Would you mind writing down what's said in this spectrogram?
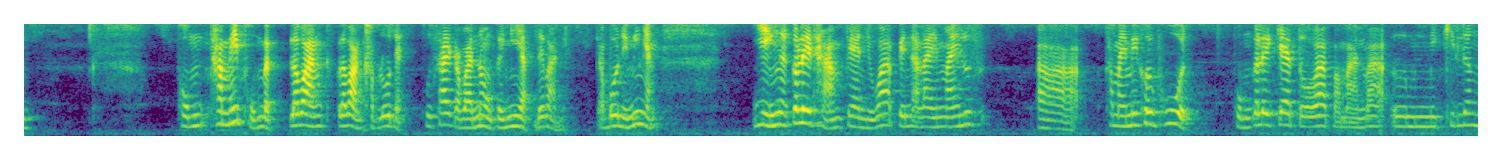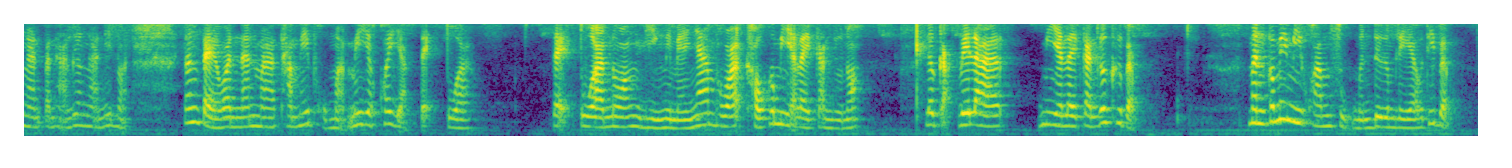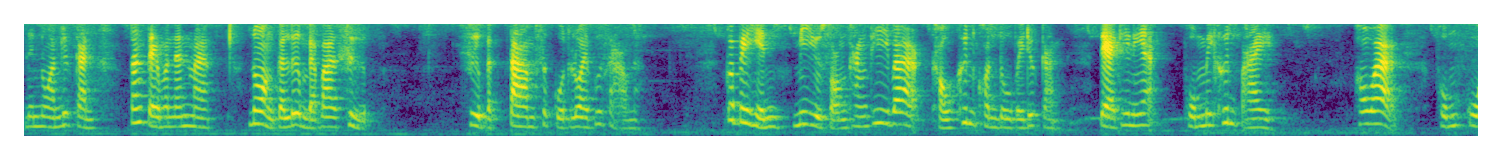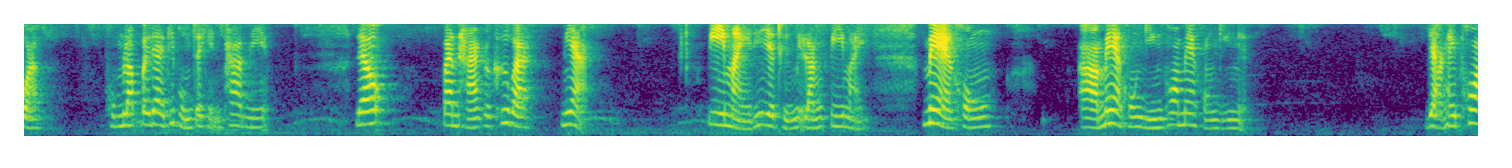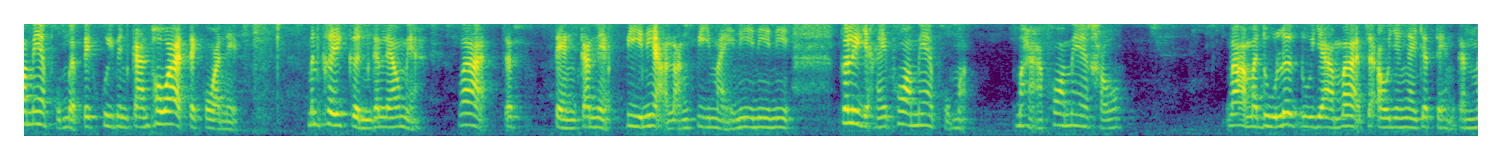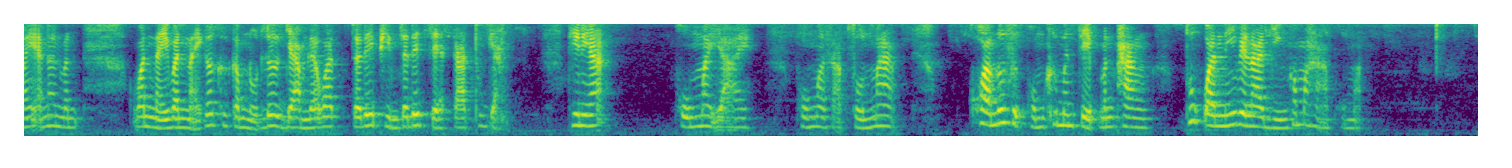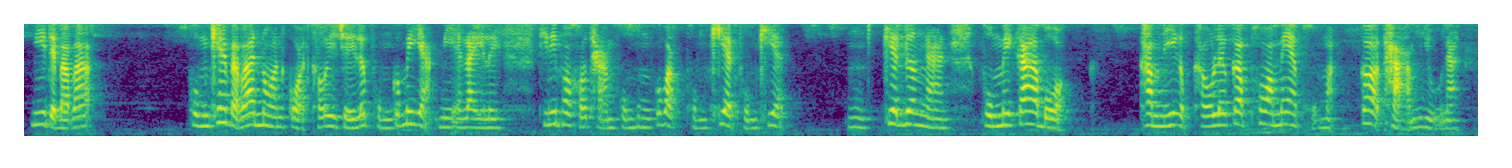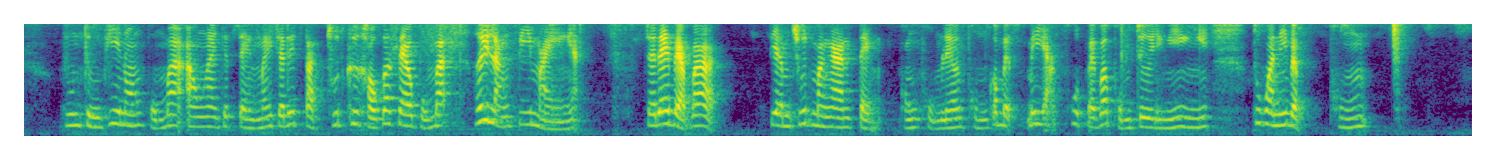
ผมทำให้ผมแบบระหว่างระหว่างขับรถเนี่ยผู้ชายกับว่าน้องก็เงียบได้บ้านี่กับโบนี่ไม่อย่าง หญิงก็เลยถามแฟนอยู่ว่าเป็นอะไรไหมรู้สึกทำไมไม่ค่อยพูด ผมก็เลยแก้ตัวว่าประมาณว่าเออมันมีคิดเรื่องงานปัญหาเรื่องงานนิดหน่อย ตั้งแต่วันนั้นมาทำให้ผมอะไม่ค่อยอยากแตะตัว แตะตัวน้องหญิงนี่แม่ย่ามเพราะว่าเขาก็มีอะไรกันอยู่เนาะแล้วกับเวลามีอะไรกันก็คือแบบ มันก็ไม่มีความสุขเหมือนเดิมแล้วที่แบบได้นอนด้วยกัน ตั้งแต่วันนั้นมาน้องก็เริ่มแบบว่าสืบ สืบแบบตามสะกดรอยผู้สาวนะ ก็ไปเห็นมีอยู่สองครั้งที่ว่าเขาขึ้นคอนโดไปด้วยกัน แต่ทีเนี้ยผมไม่ขึ้นไป เพราะว่าผมกลัว ผมรับไม่ได้ที่ผมจะเห็นภาพนี้ แล้วปัญหาก็คือว่า เนี่ย ปีใหม่ที่จะถึงหลังปีใหม่ แม่ของอ่าแม่ของหญิง พ่อแม่ของหญิงเนี่ย อยากให้พ่อแม่ผมแบบไปคุยเป็นการ เพราะว่าแต่ก่อนเนี่ย มันเคยเกินกันแล้วแหม่ว่าจะ แต่งกันเนี่ยปีเนี่ยหลังปีใหม่นี่นี่นี่ก็เลยอยากให้พ่อแม่ผมอะมาหาพ่อแม่เขาว่ามาดูเลิกดูยามว่าจะเอายังไงจะแต่งกันไหมอันนั้นมันวันไหนวันไหนก็คือกำหนดเลิกยามแล้วว่าจะได้พิมพ์จะได้แจกการดทุกอย่าง ทีเนี้ยผมมายาย ผมมาสับสนมาก ความรู้สึกผมคือมันเจ็บมันพัง ทุกวันนี้เวลาหญิงเขามาหาผมอะมีแต่แบบว่า ผมแค่แบบว่านอนกอดเขาเฉยๆแล้วผมก็ไม่อยากมีอะไรเลย ทีนี้พอเขาถามผมผมก็บอกผมเครียด ผมเครียด อืมเครียดเรื่องงาน ผมไม่กล้าบอกคำนี้กับเขาแล้วก็พ่อแม่ผมอะก็ถามอยู่นะถึงถึงพี่น้องผมว่าเอาไงจะแต่งไหมจะได้ตัดชุดคือเขาก็แซวผมว่าเฮ้ยหลังปีใหม่อย่างเงี้ยจะได้แบบว่าเตรียมชุดมางานแต่งของผมแล้ว ผมก็แบบไม่อยากพูดไปว่าผมเจออย่างนี้อย่างนี้ ทุกวันนี้แบบผม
